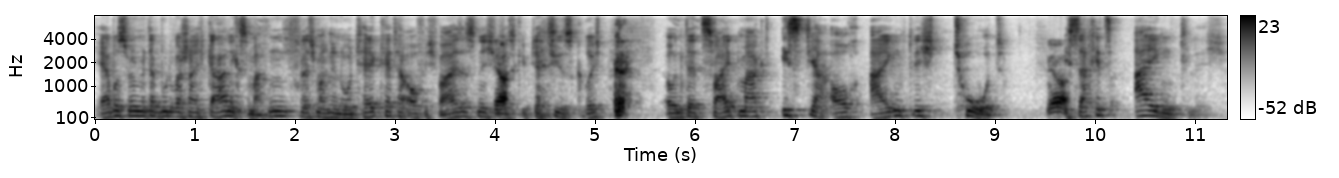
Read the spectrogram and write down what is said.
Airbus will mit der Bude wahrscheinlich gar nichts machen. Vielleicht machen die eine Hotelkette auf, ich weiß es nicht, ja. es gibt ja dieses Gerücht. Und der Zweitmarkt ist ja auch eigentlich tot. Ja. Ich sage jetzt eigentlich.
